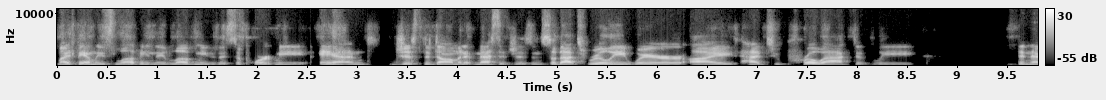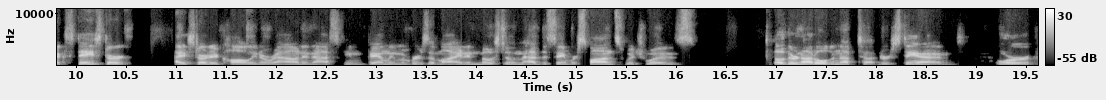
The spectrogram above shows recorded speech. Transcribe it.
my family's loving they love me they support me and just the dominant messages. And so that's really where i had to proactively the next day start i started calling around and asking family members of mine and most of them had the same response which was oh they're not old enough to understand or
